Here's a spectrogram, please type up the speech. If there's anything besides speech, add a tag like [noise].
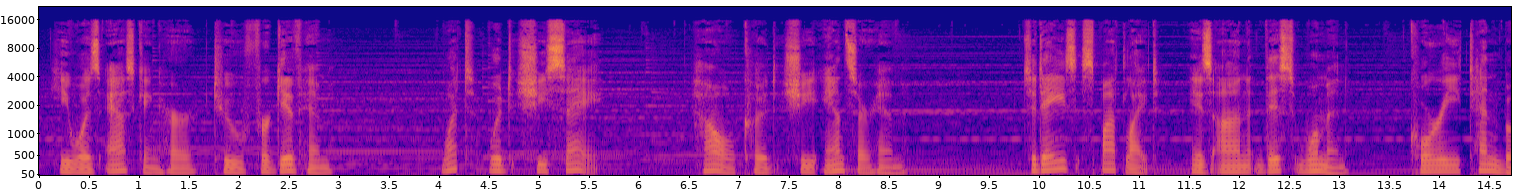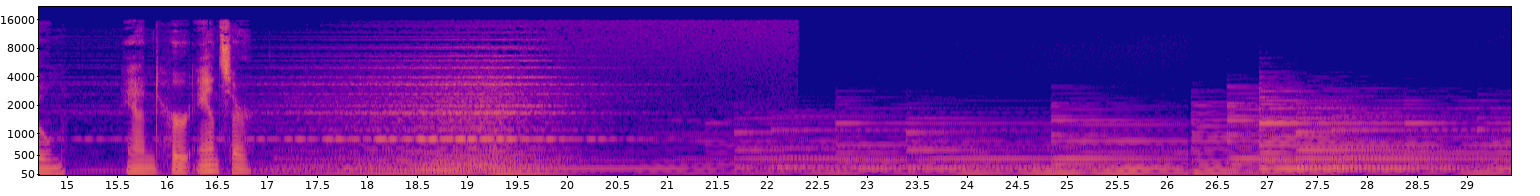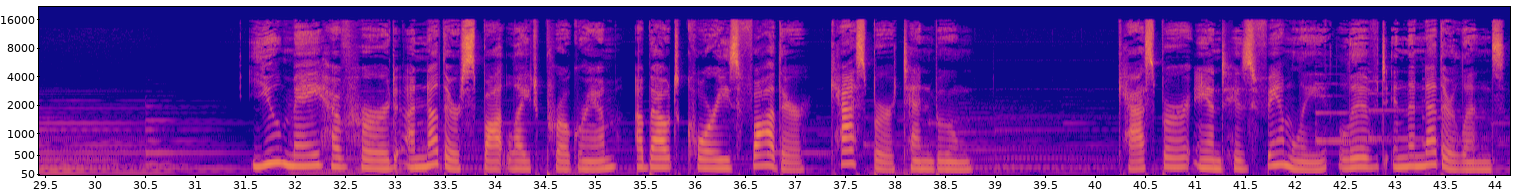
He was asking her to forgive him. What would she say? How could she answer him? Today's spotlight is on this woman, Corrie ten Boom, and her answer. Have heard another Spotlight program about Corrie's father, Casper ten Boom. Casper and his family lived in the Netherlands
